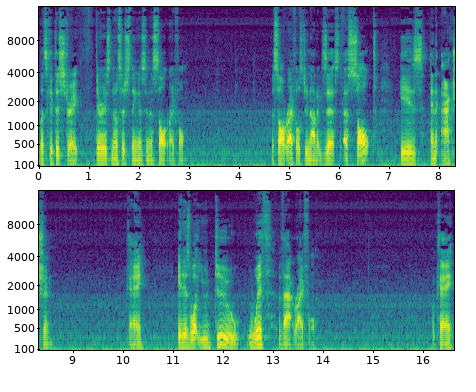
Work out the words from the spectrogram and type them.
let's get this straight. There is no such thing as an assault rifle. Assault rifles do not exist. Assault is an action. Okay? It is what you do with that rifle. Okay?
